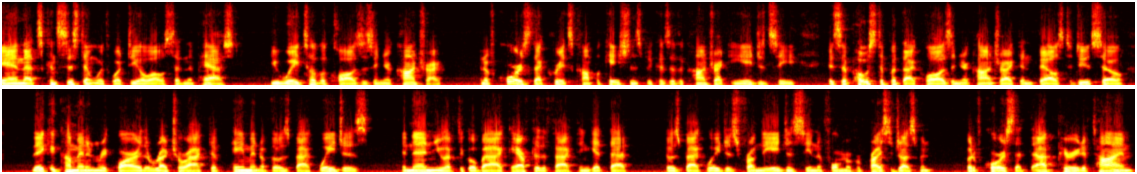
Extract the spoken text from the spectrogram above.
And that's consistent with what DOL said in the past. You wait till the clause is in your contract. And of course, that creates complications because if the contracting agency is supposed to put that clause in your contract and fails to do so, they could come in and require the retroactive payment of those back wages. And then you have to go back after the fact and get that those back wages from the agency in the form of a price adjustment. But of course, at that period of time,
